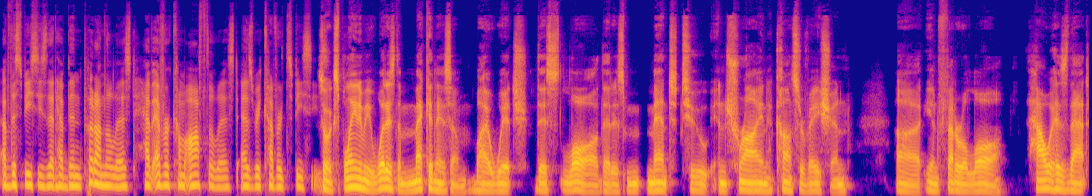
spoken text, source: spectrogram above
of the species that have been put on the list have ever come off the list as recovered species. So, explain to me what is the mechanism by which this law that is meant to enshrine conservation uh, in federal law, how has that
